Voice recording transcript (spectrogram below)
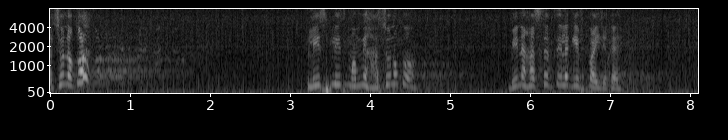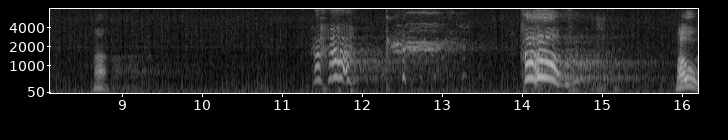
हसू नको. प्लीज प्लीज मम्मी हसू नको. बिना हसतात तिला गिफ्ट पाहिजे काय? हा. भाऊ.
